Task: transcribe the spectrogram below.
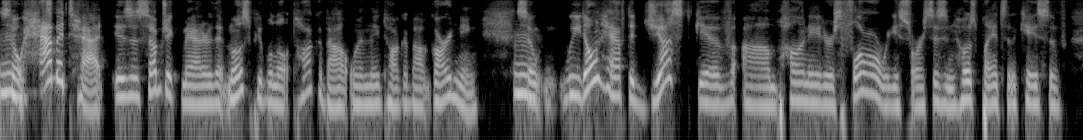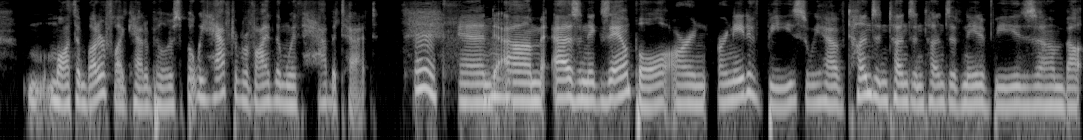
mm. so habitat is a subject matter that most people don't talk about when they talk about gardening mm. so we don't have to just give um, pollinators floral resources and host plants in the case of moth and butterfly caterpillars but we have to provide them with habitat Mm. And mm. um, as an example, our our native bees, we have tons and tons and tons of native bees, um, about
